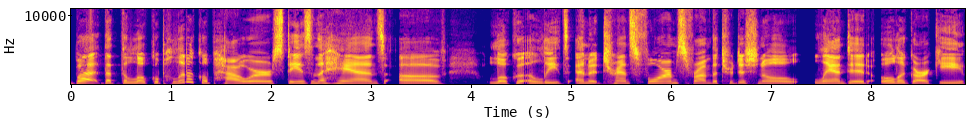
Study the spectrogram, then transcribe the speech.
but that the local political power stays in the hands of local elites and it transforms from the traditional landed oligarchy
